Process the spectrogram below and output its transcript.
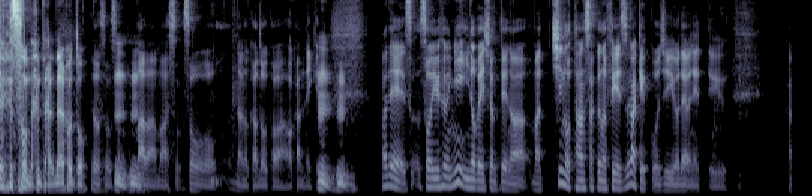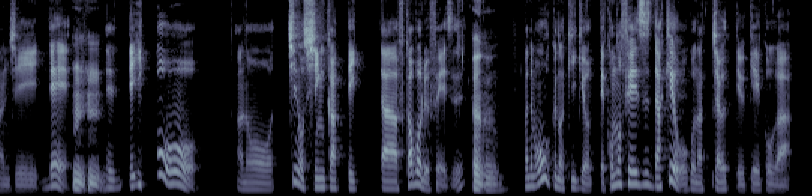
そうなんだ。なるほど。そうそうそう、うんうん。まあまあまあそうそうなのかどうかは分かんないけど、うんうんまあ、でそそういうふうにイノベーションっていうのは、まあ、知の探索のフェーズが結構重要だよねっていう感じで,、うんうん。でで一方あの知の進化っていった深掘るフェーズ、うんうん。まあ、でも多くの企業ってこのフェーズだけを行っちゃうっていう傾向が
